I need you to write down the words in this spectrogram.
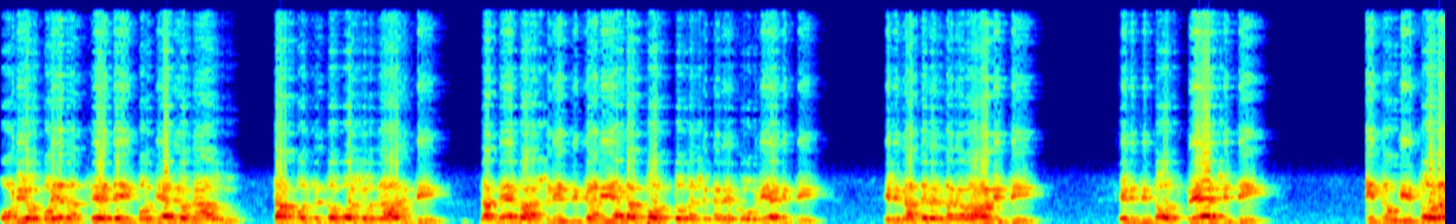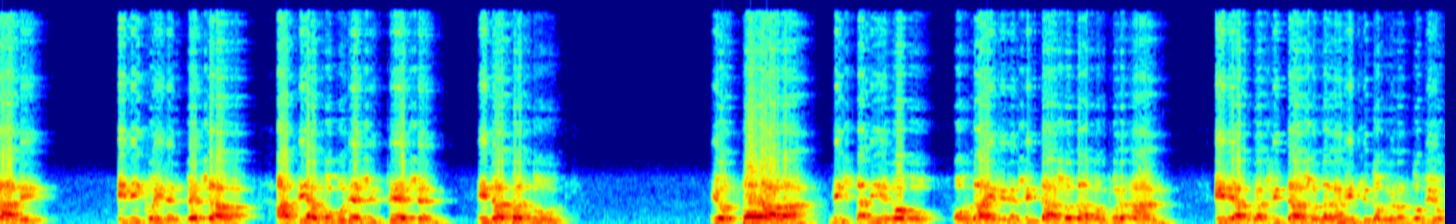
unio po jedan CD i podijelio narodu? Tako se to može odraditi da nemaš rizika ni jedan posto da će te neko uvrijediti ili na tebe zagalamiti ili ti to spriječiti i drugi to radi i niko ih ne sprečava. A ti ako budeš ispriječen i napadnut i odporavan, ništa nije novo, onda ili ne čitaš odavno Kur'an ili ako ga čitaš onda ga nisi dobro razumio.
